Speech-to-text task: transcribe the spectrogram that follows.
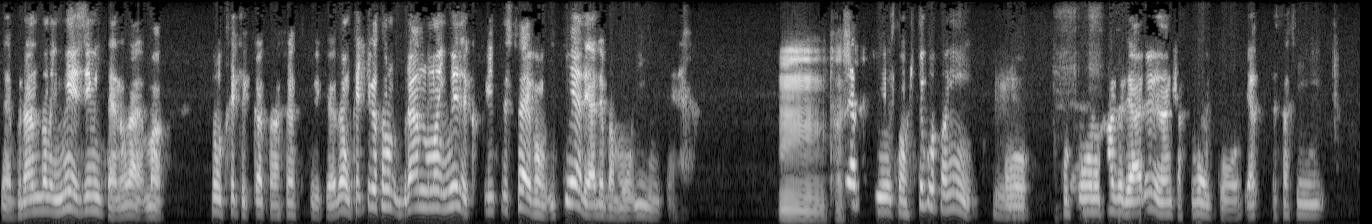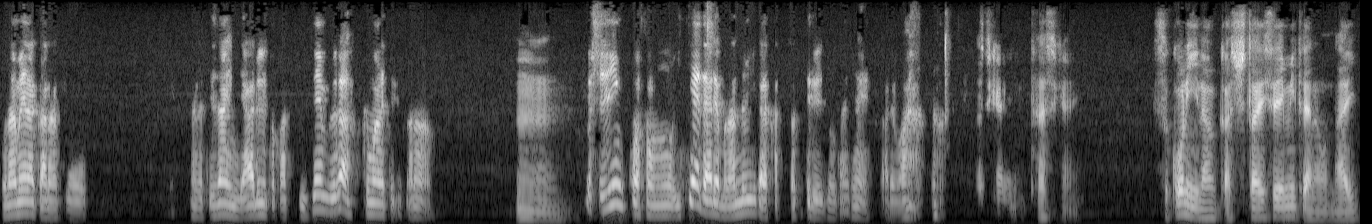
たブランドのイメージみたいのが、まあ、どうつけていくかって話になってくるけど、でも結局そのブランドのイメージを確立しちゃえば、もう IKEA であればもういいみたいな。うん、確 IKEA っていうその一言に、こう、北欧の家具である、なんかすごいこう、や、優しい、滑らかな、こう、なんかデザインであるとかって全部が含まれてるから、うん。主人公はその、IKEA であれば何でもいいから買っちゃってる状態じゃないですか、あれは。確かに、確かに。そこになんか主体性みたいなのない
